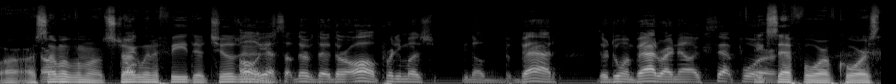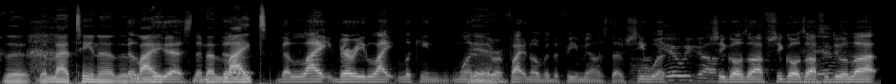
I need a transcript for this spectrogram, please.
are, are some of them are struggling to feed their children. Oh, yeah. So they're, they're, they're all pretty much, you know, b- bad. They're doing bad right now, except for. Except for, of course, the the Latina, the, light, yes, the, light. the light, very light looking one that they were fighting over the female and stuff. She Oh, was, here we go. she goes off, she goes off to do we a lot,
